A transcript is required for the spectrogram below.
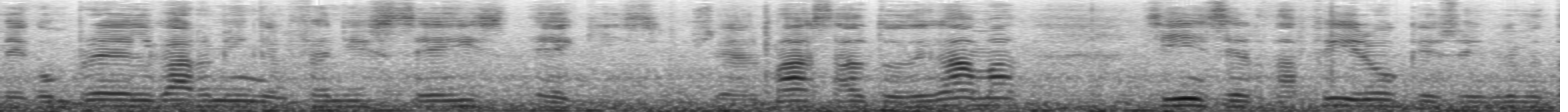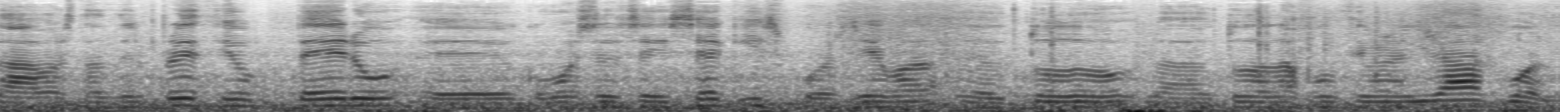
me compré el Garmin, el Fenix 6X, o sea, el más alto de gama, sin ser zafiro, que eso incrementaba bastante el precio, pero eh, como es el 6X, pues lleva eh, todo, toda la funcionalidad, bueno,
